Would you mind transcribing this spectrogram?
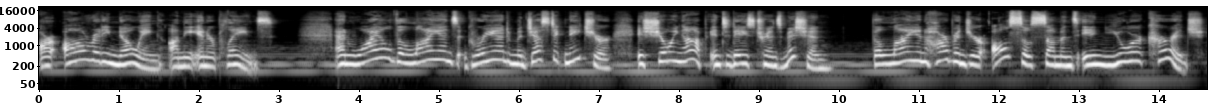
are already knowing on the inner planes. And while the lion's grand, majestic nature is showing up in today's transmission, the Lion Harbinger also summons in your courage,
